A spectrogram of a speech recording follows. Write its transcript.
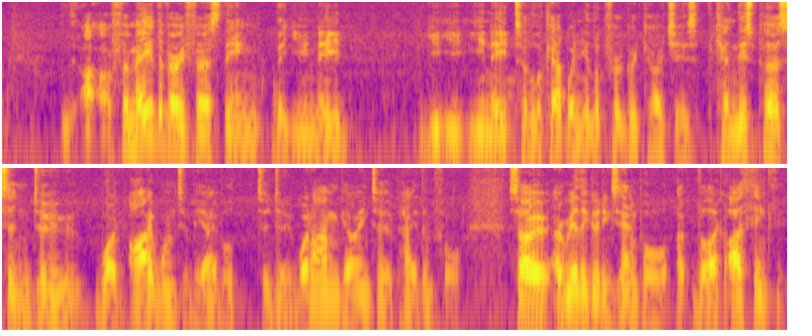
uh, uh, for me the very first thing that you need you, you, you need to look at when you look for a good coach is can this person do what I want to be able to do, what I'm going to pay them for. So a really good example, uh, like I think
